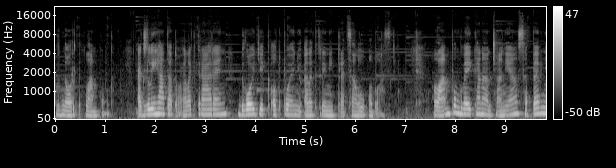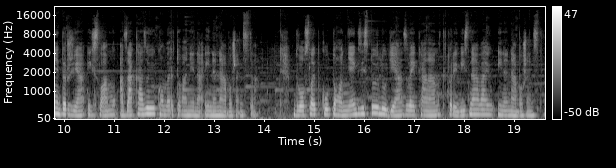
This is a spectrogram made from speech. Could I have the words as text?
v Nord Lampung. Ak zlyhá táto elektráreň, dôjde k odpojeniu elektriny pre celú oblasť. Lampung Vejkanančania sa pevne držia islamu a zakazujú konvertovanie na iné náboženstva. V dôsledku toho neexistujú ľudia z Vejkanán, ktorí vyznávajú iné náboženstvo.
